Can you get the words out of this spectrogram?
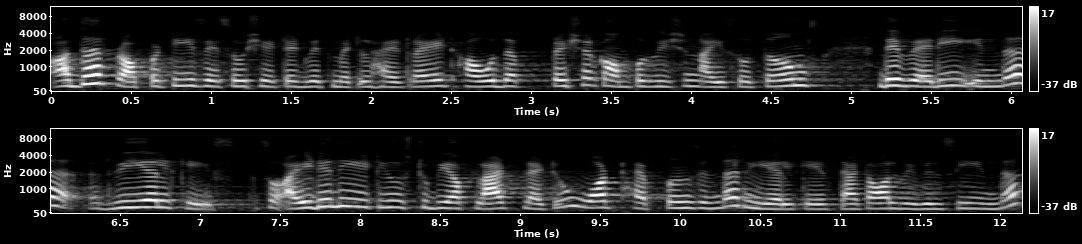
other properties associated with metal hydride, how the pressure composition isotherms they vary in the real case. So, ideally it used to be a flat plateau what happens in the real case that all we will see in the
